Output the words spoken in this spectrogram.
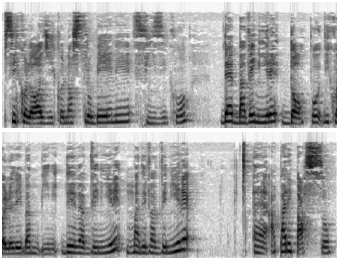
psicologico, il nostro bene fisico debba avvenire dopo di quello dei bambini. Deve avvenire, ma deve avvenire eh, a pari passo.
